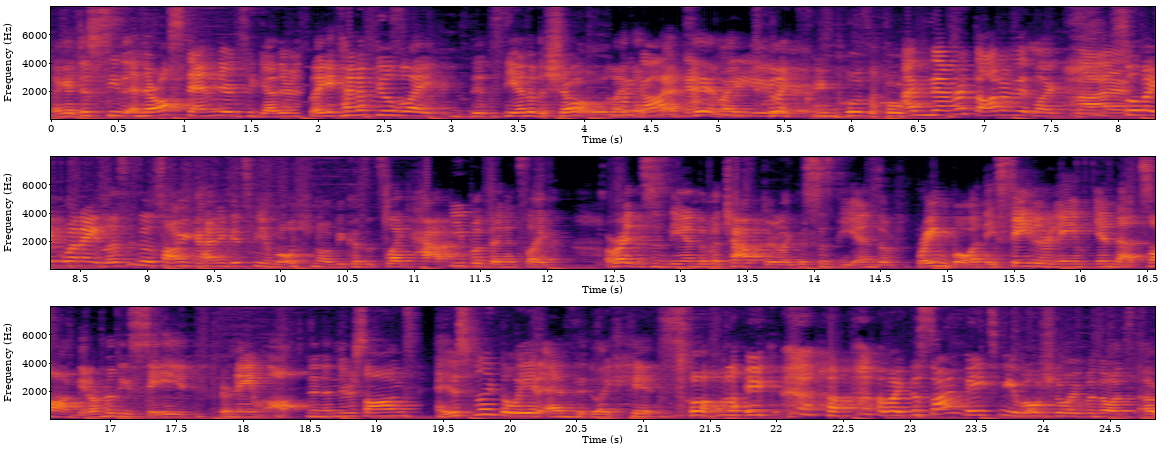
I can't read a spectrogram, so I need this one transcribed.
like I just see, and they're all standing there together. Like it kind of feels like it's the end of the show. Like, Oh my God, that's it. Like, like rainbow's over. I've never thought of it like that. So like when I listen to the song, it kind of gets me emotional because it's like happy, but then it's like, all right, this is the end of a chapter. Like this is the end of Rainbow, and they say their name in that song. They don't really say their name often in their songs. I just feel like the way it ends, it like hits. So I'm like, I'm like the song makes me emotional even though it's a,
